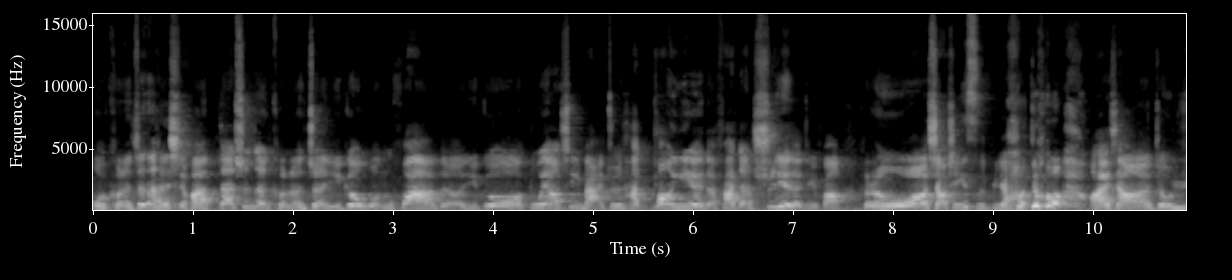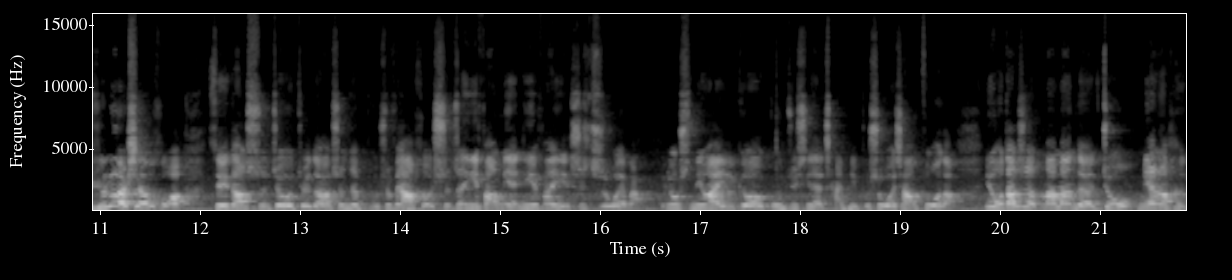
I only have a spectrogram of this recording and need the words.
我可能真的很喜欢。但深圳可能整一个文化的一个多样性吧，就是它创业的、发展事业的地方，可能我小心思比较多，我还想就娱乐生活，所以当时就觉得深圳不是非常合适。这一方面，另一方面也是职位吧，又是另外一个工具性的产品，不是我想做的。因为我当时慢慢的就面了很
